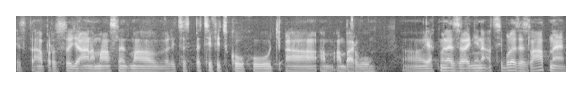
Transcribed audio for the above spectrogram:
Je to tak, prostě dělá na másle, má velice specifickou chuť a, a, a barvu. Jakmile zelenina a cibule zezlátne,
